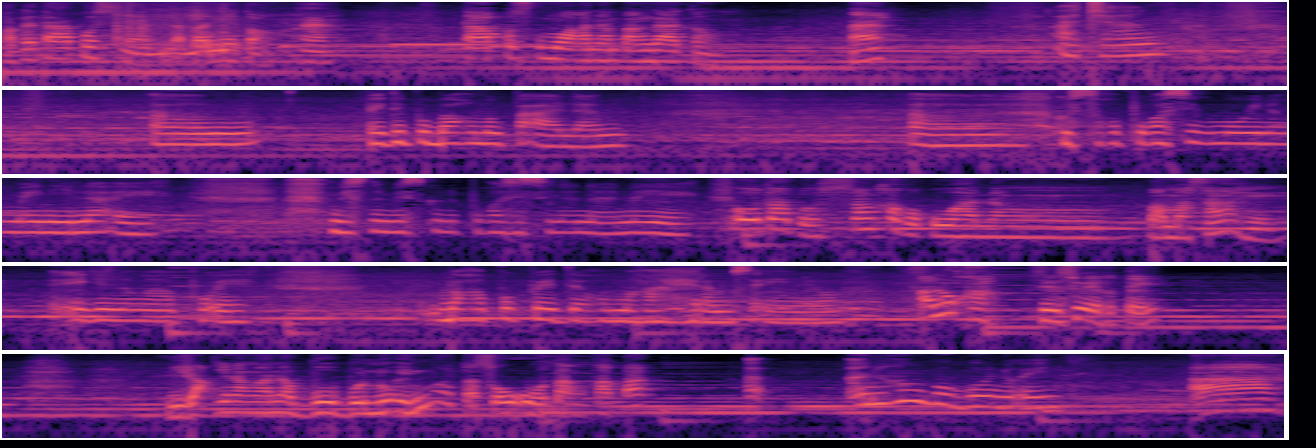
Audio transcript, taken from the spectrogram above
Pagkatapos niyan, laban nito, ha? Tapos kumuha ka ng panggatong. Ha? Achang, um, pwede po ba ako magpaalam? Ah, gusto ko po kasing umuwi ng Maynila eh. Miss na miss ko na po kasi sila nanay eh. O tapos, saan ka kukuha ng pamasahe? Eh, yun na nga po eh. Baka po pwede ako makahiram sa inyo. Ano ka? Siniswerte? Laki na nga na bubunuin mo, tapos uutang ka pa. Ano hong bubunuin? Ah,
